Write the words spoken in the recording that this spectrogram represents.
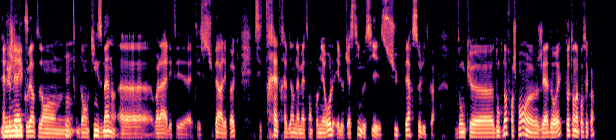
Depuis que je l'ai découverte dans, mm. dans Kingsman, voilà, elle était, elle était super à l'époque. C'est très très bien de la mettre en premier rôle. Et le casting aussi est super solide, quoi. Donc, euh, donc non, franchement, euh, j'ai adoré. Toi, t'en as pensé quoi?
